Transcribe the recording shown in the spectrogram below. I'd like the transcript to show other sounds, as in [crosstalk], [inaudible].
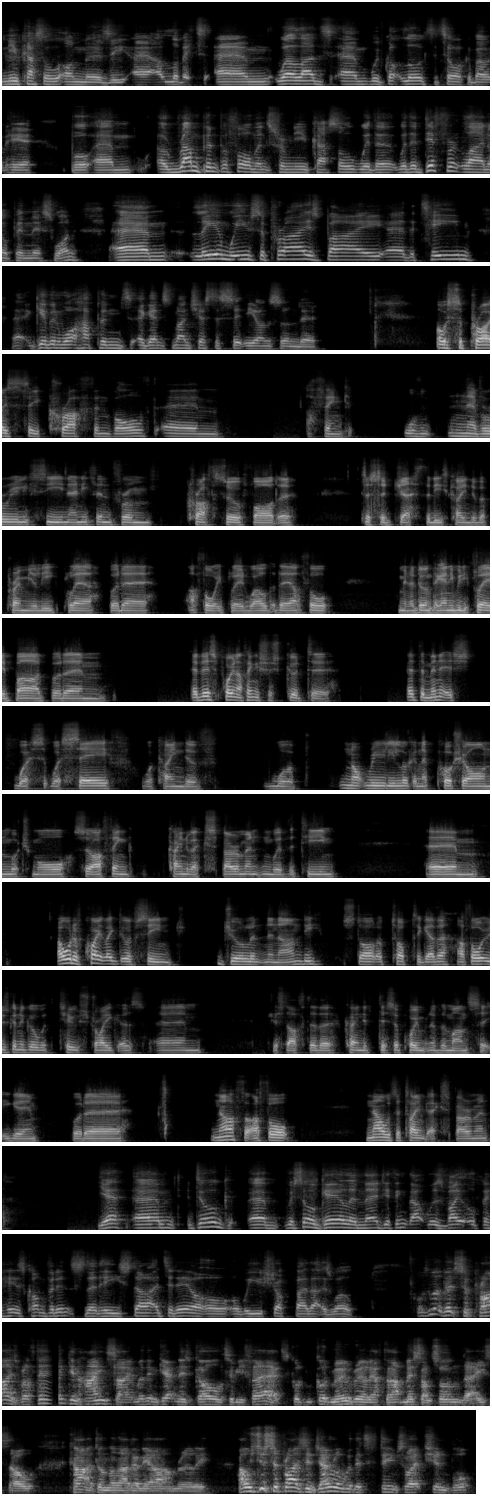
Newcastle on Mersey. Uh, I love it. Um, well, lads, um, we've got loads to talk about here, but um, a rampant performance from Newcastle with a with a different lineup in this one. Um, Liam, were you surprised by uh, the team, uh, given what happened against Manchester City on Sunday? I was surprised to see Krafth involved. Um, I think we've never really seen anything from Krafth so far to to suggest that he's kind of a Premier League player. But uh, I thought he played well today. I thought, I mean, I don't think anybody played bad, but um, at this point, I think it's just good to. At the minute, it's, we're we're safe. We're kind of we're not really looking to push on much more. So I think kind of experimenting with the team. Um, I would have quite liked to have seen Joelinton and Andy start up top together. I thought he was going to go with two strikers. Um, just after the kind of disappointment of the Man City game. But uh, no, I thought, I thought now was the time to experiment. Yeah, um, Doug, um, we saw Gayle in there. Do you think that was vital for his confidence that he started today, or, or, were you shocked by that as well? I was a little bit surprised, but I think in hindsight, with him getting his goal, to be fair, it's good good move really after that miss on Sunday. So can't have done the lad any harm really. I was just surprised in general with the team selection, but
